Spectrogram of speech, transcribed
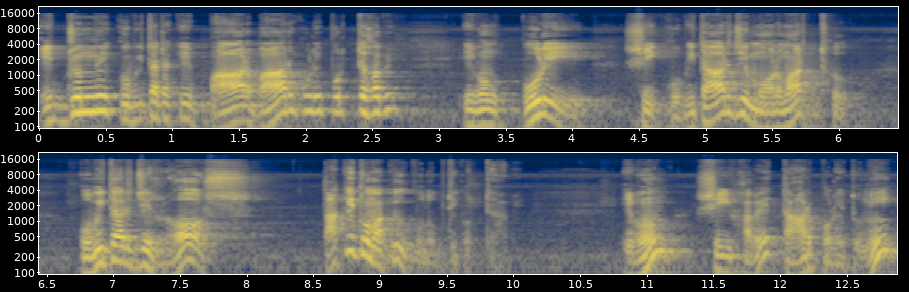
এর জন্যে কবিতাটাকে বারবার করে পড়তে হবে এবং পড়ে সেই কবিতার যে মর্মার্থ, কবিতার যে রস, তাকে তোমাকে উপলব্ধি করতে হবে। এবং সেইভাবে তারপরে তুমি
